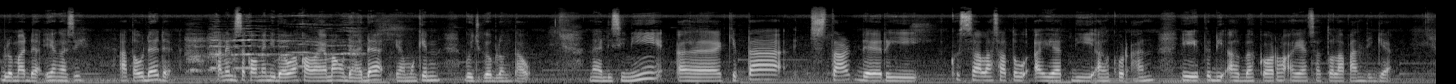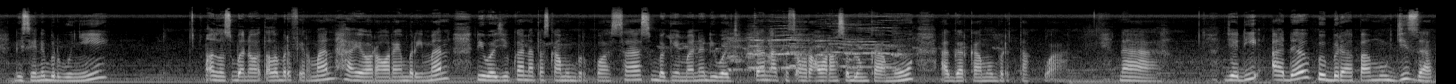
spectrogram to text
belum ada, ya nggak sih? Atau udah ada? Kalian bisa komen di bawah kalau emang udah ada, ya mungkin gue juga belum tahu. Nah, di sini uh, kita start dari salah satu ayat di Al-Qur'an yaitu di Al-Baqarah ayat 183. Di sini berbunyi Allah Subhanahu wa taala berfirman, "Hai orang-orang yang beriman, diwajibkan atas kamu berpuasa sebagaimana diwajibkan atas orang-orang sebelum kamu agar kamu bertakwa." Nah, jadi ada beberapa mujizat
